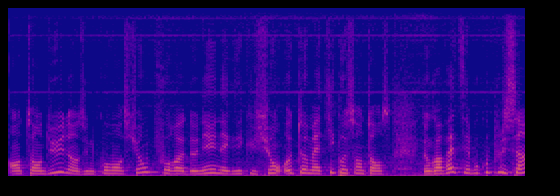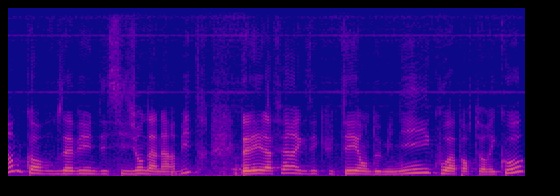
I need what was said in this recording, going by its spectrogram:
entendus dans une convention pour donner une exécution automatique aux sentences. Donc en fait, c'est beaucoup plus simple quand vous avez une décision d'un arbitre d'aller la faire exécuter en Dominique ou à Porto Rico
